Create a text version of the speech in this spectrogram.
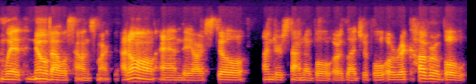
with no vowel sounds marked at all, and they are still understandable or legible or recoverable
